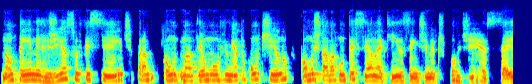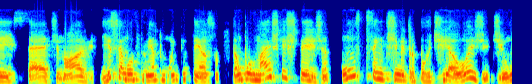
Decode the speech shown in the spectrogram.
não tem energia suficiente para manter um movimento contínuo, como estava acontecendo, né? 15 centímetros por dia, 6, 7, 9. Isso é movimento muito intenso. Então, por mais que esteja um centímetro por dia hoje, de 1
